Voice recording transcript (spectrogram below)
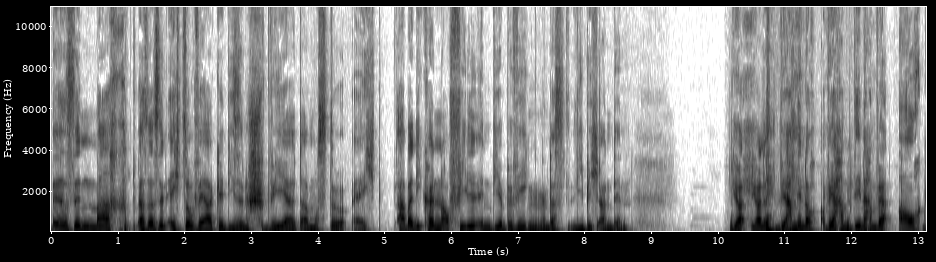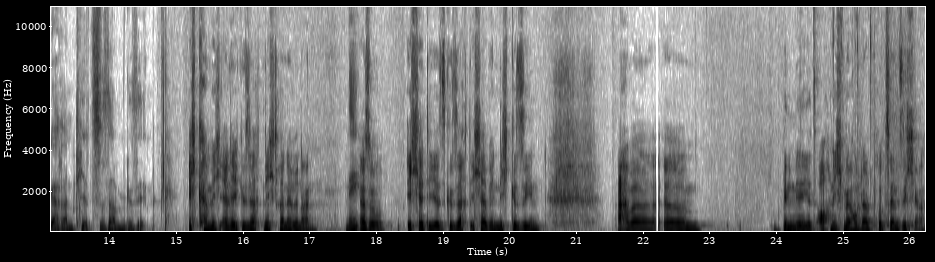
Es sind Macht, also es sind echt so Werke, die sind schwer, da musst du echt. Aber die können auch viel in dir bewegen und das liebe ich an den. Ja, Johannes, wir haben den doch, wir haben den haben wir auch garantiert zusammen gesehen. Ich kann mich ehrlich gesagt nicht dran erinnern. Nee? Also ich hätte jetzt gesagt, ich habe ihn nicht gesehen, aber ähm, bin mir jetzt auch nicht mehr 100% sicher.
